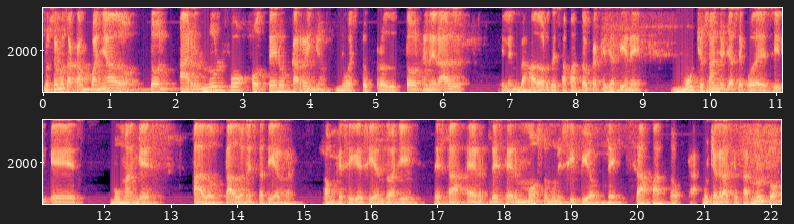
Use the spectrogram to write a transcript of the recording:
Nos hemos acompañado don Arnulfo Otero Carreño, nuestro productor general, el embajador de Zapatoca, que ya tiene muchos años, ya se puede decir que es bumangués, adoptado en esta tierra, aunque sigue siendo allí de, esta, de este hermoso municipio de Zapatoca. Muchas gracias, Arnulfo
